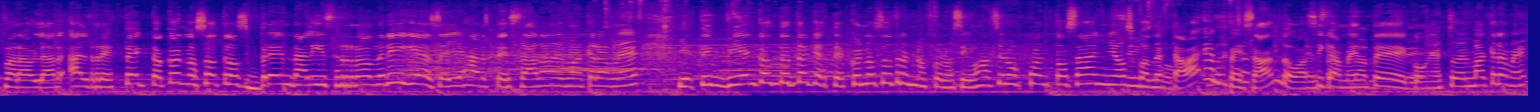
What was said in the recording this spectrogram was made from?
para hablar al respecto con nosotros, Brenda Liz Rodríguez. Ella es artesana de macramé y estoy bien contenta que estés con nosotros. Nos conocimos hace unos cuantos años cuando estaba empezando básicamente con esto del macramé,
